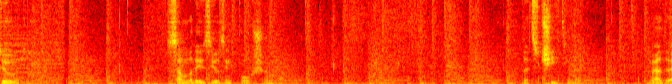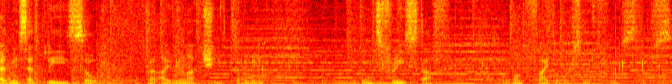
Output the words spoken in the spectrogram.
dude. somebody is using potion. That's cheating. Well, the admin said please, so... Well, I will not cheat, I mean... I mean, it's free stuff. I won't fight over some free stuffs.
